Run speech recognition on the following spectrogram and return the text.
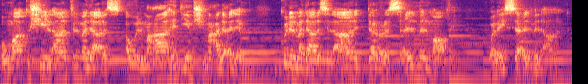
وماكو شيء الآن في المدارس أو المعاهد يمشي مع العلم. كل المدارس الآن تدرس علم الماضي وليس علم الآن.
